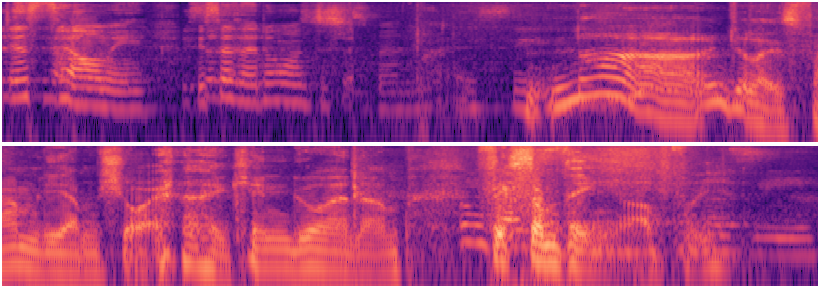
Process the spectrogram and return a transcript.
just tell me. Besides, I don't want to spend Nah, Angela is family, I'm sure. I can go and um, fix something up for you.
